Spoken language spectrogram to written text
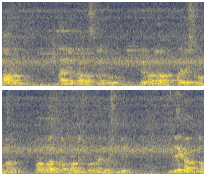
రావడం దాని యొక్క వస్తువులకు తిరుపతి పర్యవేక్షణలో ఉన్నారు. త్వరలో అది కూడా ప్రారంభించుకోవడం అనేది జరుగుతుంది. ఇదే కాకుండా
